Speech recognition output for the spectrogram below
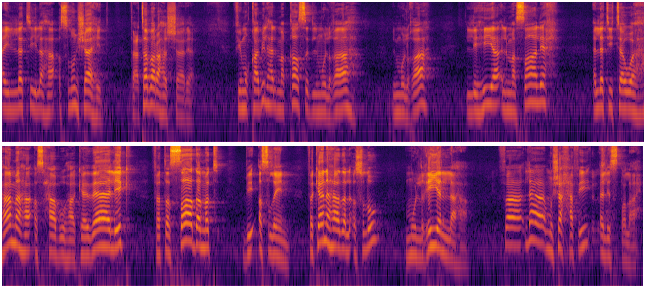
أي التي لها أصل شاهد فاعتبرها الشارع. في مقابلها المقاصد الملغاه الملغاه اللي هي المصالح التي توهمها أصحابها. كذلك فتصادمت بأصلين فكان هذا الأصل ملغيا لها. فلا مشح في الاصطلاح.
